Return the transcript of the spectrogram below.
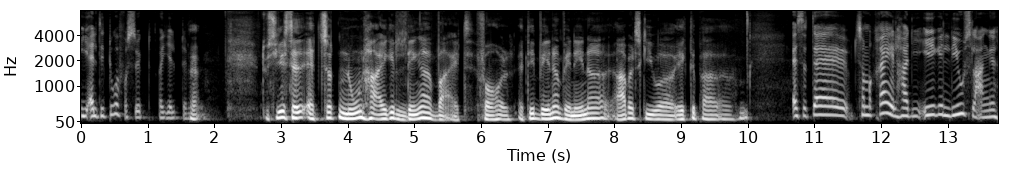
i alt det, du har forsøgt at hjælpe dem Ja. med. Du siger et sted, at sådan nogen har ikke længere vejet forhold. At det er venner, veninder, arbejdsgiver, ægtepar. Altså, der, som regel har de ikke livslange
